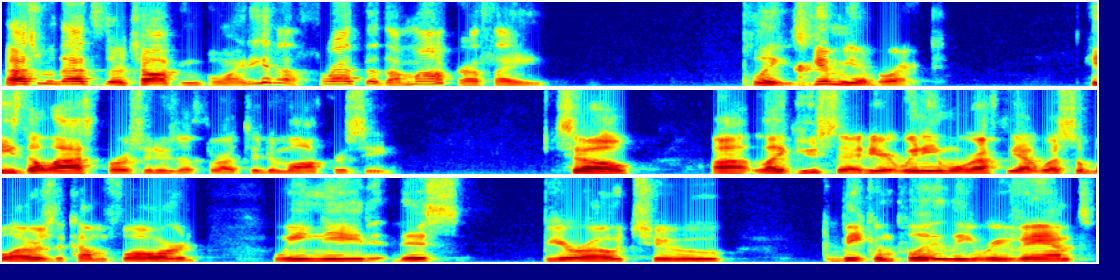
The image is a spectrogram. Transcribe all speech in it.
that's what that's their talking point. He's a threat to democracy. Please give me a break. He's the last person who's a threat to democracy. So, uh, like you said here, we need more FBI whistleblowers to come forward. We need this bureau to be completely revamped.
